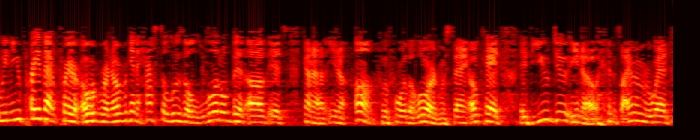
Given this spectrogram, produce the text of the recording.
when you pray that prayer over and over again, it has to lose a little bit of its kind of you know umph before the Lord. We're saying, okay, if you do, you know. so I remember when,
